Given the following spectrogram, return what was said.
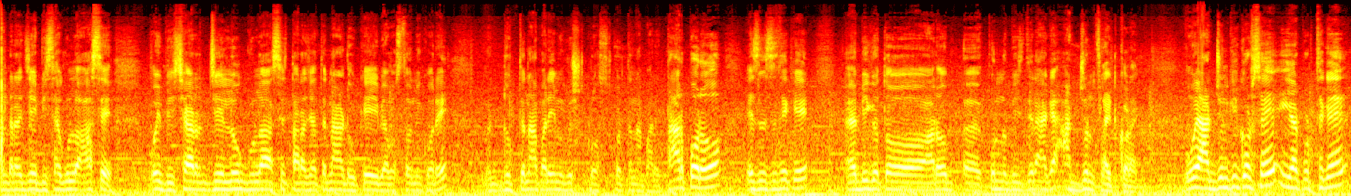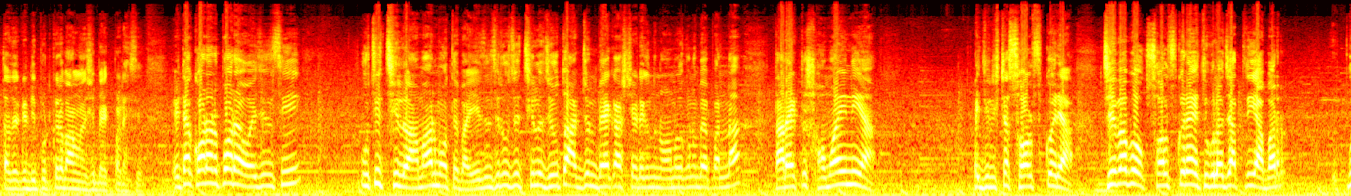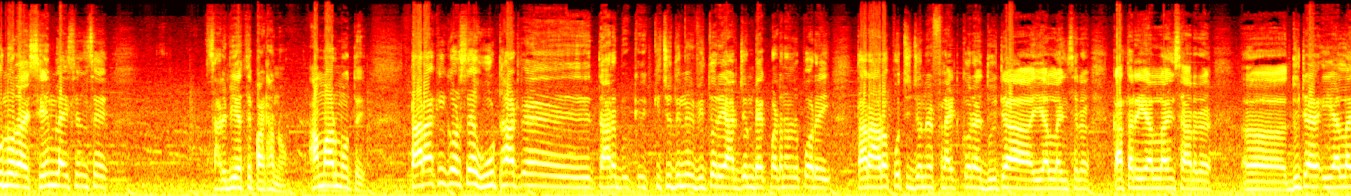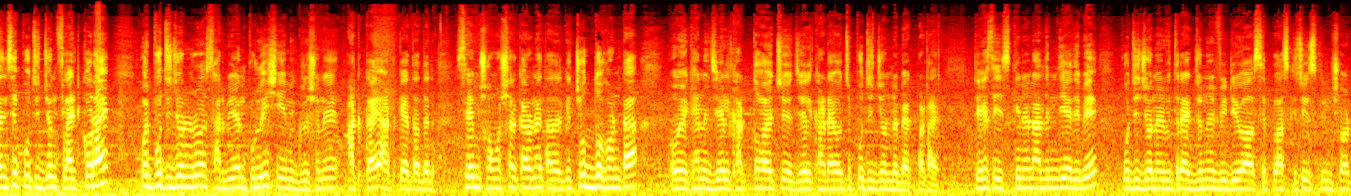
আন্ডারে যে ভিসাগুলো আছে, ওই ভিসার যে লোকগুলো আছে, তারা যাতে না ঢুকে এই ব্যবস্থা উনি করে। ঢুকতে না পারে ইমিগ্রেশন ক্রস করতে না পারে। তারপরেও এজেন্সি থেকে বিগত আরও পনেরো বিশ দিন আগে আটজন ফ্লাইট করায়। ওই আটজন কী করছে এয়ারপোর্ট থেকে তাদেরকে ডিপোর্ট করে বাংলাদেশে ব্যাগ পাঠাইছে। এটা করার পরেও এজেন্সি উচিত ছিল আমার মতে ভাই এজেন্সির উচিত ছিল যেহেতু আটজন ব্যাক আসছে, এটা কিন্তু নর্মাল কোনো ব্যাপার না। তারা একটু সময় নিয়ে এই জিনিসটা সলভ করে যেভাবে হোক সলভ করে এতগুলো যাত্রী আবার পুনরায় সেম লাইসেন্সে সার্বিয়াতে পাঠানো, আমার মতে। তারা কি করছে? হুটহাট তার কিছুদিনের ভিতরে আটজন ব্যাগ পাঠানোর পরেই তারা আরও পঁচিশ জনের ফ্লাইট করায়। দুইটা এয়ারলাইন্সের কাতার এয়ারলাইন্স আর দুইটা এয়ারলাইন্সে পঁচিশ জন ফ্লাইট করায়। ওই পঁচিশ জনেরও সার্বিয়ান পুলিশ ইমিগ্রেশনে আটকায় আটকায় তাদের সেম সমস্যার কারণে তাদেরকে চোদ্দ ঘণ্টা ও এখানে জেল খাটতে হয় জেল খাটায় হচ্ছে পঁচিশ জনের ব্যাগ পাঠায়। ঠিক আছে? স্ক্রিনে নাদিম দিয়ে দিবে। পঁচিশ জনের ভিতরে একজনের ভিডিও আছে প্লাস কিছু screenshot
